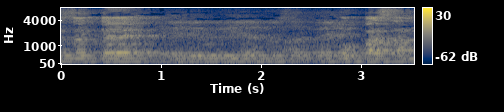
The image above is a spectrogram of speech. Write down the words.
सकते ए उपासम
